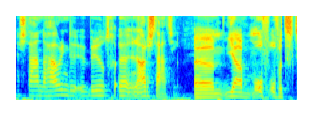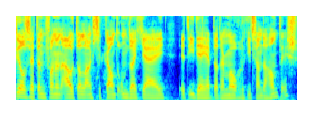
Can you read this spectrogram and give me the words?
Een staande houding bedoelt uh, een arrestatie? Um, ja, of, of het stilzetten van een auto langs de kant... omdat jij het idee hebt dat er mogelijk iets aan de hand is.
